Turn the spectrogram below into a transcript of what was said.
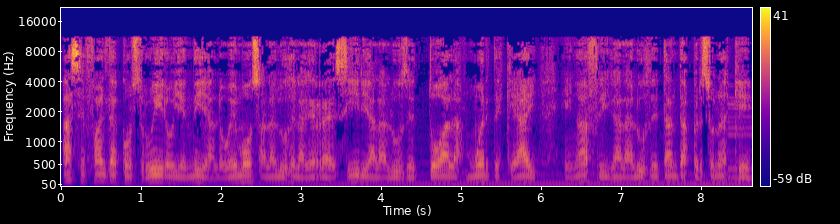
hace falta construir hoy en día. Lo vemos a la luz de la guerra de Siria, a la luz de todas las muertes que hay en África, a la luz de tantas personas que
